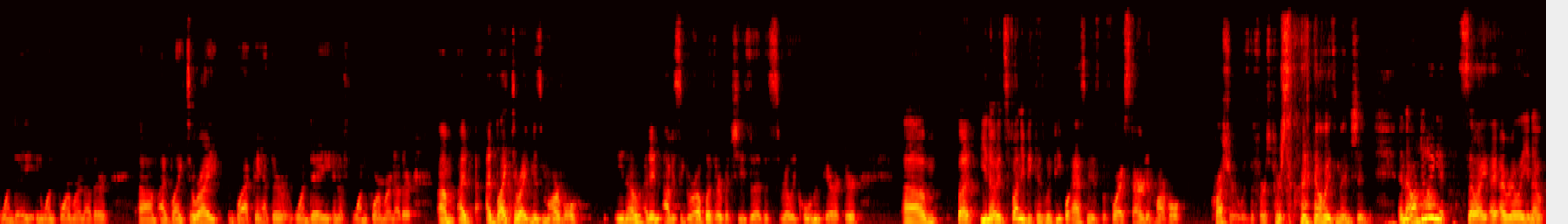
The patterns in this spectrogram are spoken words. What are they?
one day in one form or another. Um, I'd like to write Black Panther one day in a, one form or another. Um, I'd, I'd like to write Ms. Marvel. You know, I didn't obviously grow up with her, but she's uh, this really cool new character. Um, but you know, it's funny because when people ask me this before I started at Marvel, Crusher was the first person I always mentioned, and now I'm doing it. So I, I, I really, you know,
